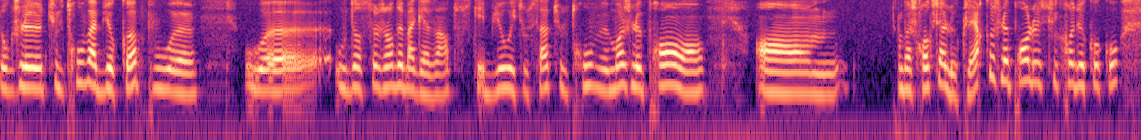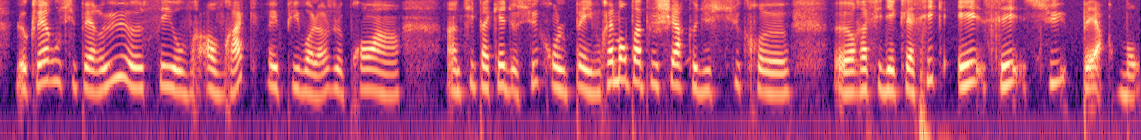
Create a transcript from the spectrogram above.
Donc, je le, tu le trouves à Biocop ou, euh, ou, euh, ou dans ce genre de magasin. Tout ce qui est bio et tout ça, tu le trouves. Moi, je le prends en. en bah, je crois que c'est à Leclerc que je le prends, le sucre de coco. Leclerc ou Super U, c'est en vrac. Et puis voilà, je prends un, un petit paquet de sucre. On le paye vraiment pas plus cher que du sucre euh, euh, raffiné classique. Et c'est super bon.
